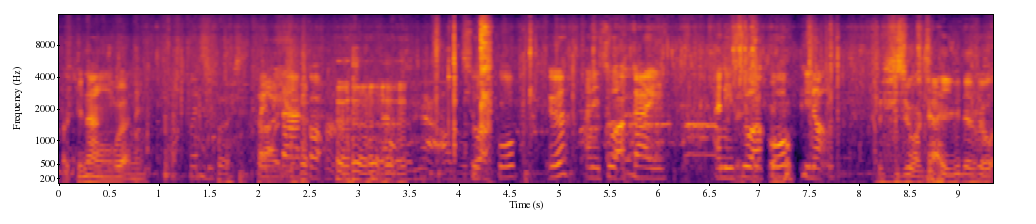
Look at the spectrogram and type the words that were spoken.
เอาที่นั่งเบื้องนี่เพิ่นสิเป็นตาเกาะสัวกบเอออันนี้สัวไก่อันนี้สัวกบพี่น้องสัวไก่พี่ตาสัว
